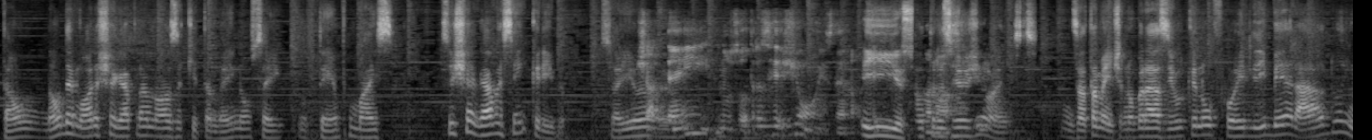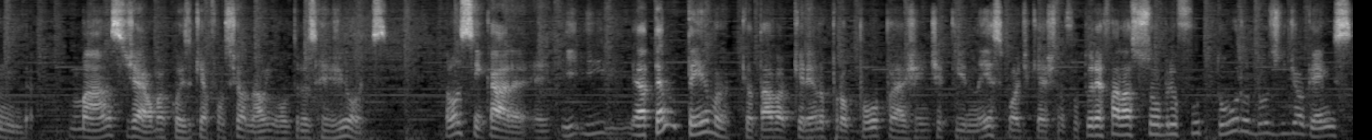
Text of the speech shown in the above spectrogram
Então não demora a chegar para nós aqui também, não sei o tempo, mas se chegar vai ser incrível. Isso aí eu, Já tem nas outras regiões, né? Não Isso, outras regiões. Exatamente. No Brasil que não foi liberado ainda, mas já é uma coisa que é funcional em outras regiões. Então, assim, cara, é, e, e, até um tema que eu estava querendo propor para a gente aqui nesse podcast no futuro é falar sobre o futuro dos videogames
